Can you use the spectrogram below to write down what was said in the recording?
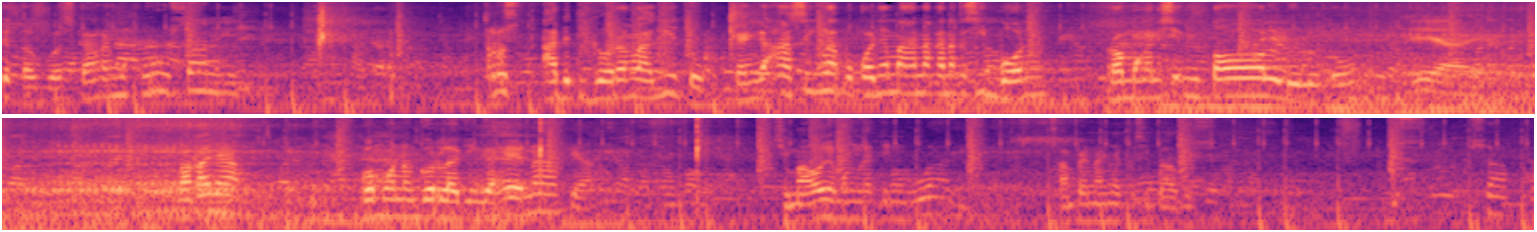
kata gue sekarang mah kurusan terus ada tiga orang lagi tuh. Kayak nggak asing lah pokoknya mah anak-anak si Bon. Rombongan si Entol dulu tuh. Iya iya. Makanya gue mau negur lagi nggak enak ya. Si Maul emang ngeliatin gue nih. Sampai nanya ke si Bagus. "Gus, siapa?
